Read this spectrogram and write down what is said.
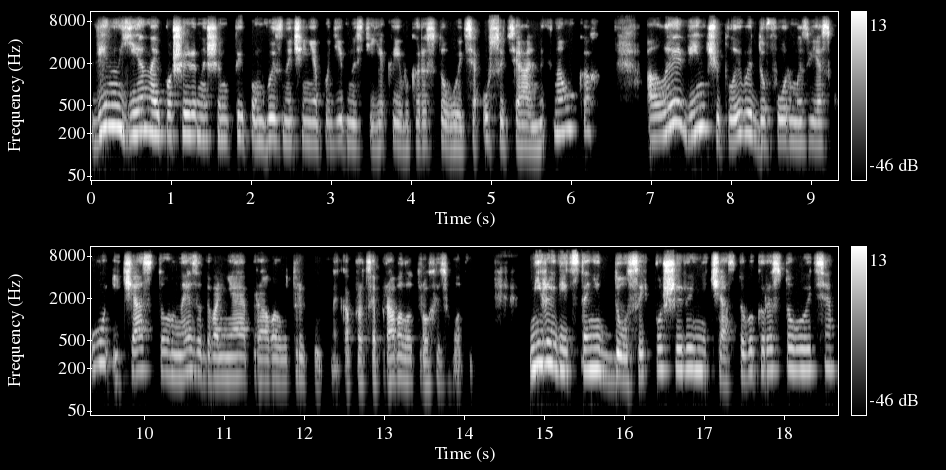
Він є найпоширенішим типом визначення подібності, який використовується у соціальних науках але він чутливий до форми зв'язку і часто не задовольняє правилу трикутника. Про це правило трохи згодом. Міри відстані досить поширені, часто використовуються,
